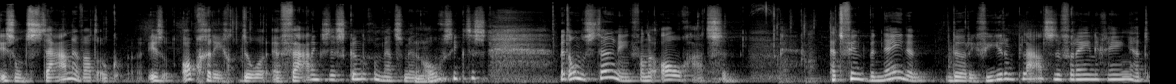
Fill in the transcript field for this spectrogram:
is ontstaan en wat ook is opgericht door ervaringsdeskundigen, mensen met oogziektes, met ondersteuning van de oogartsen. Het vindt beneden de rivieren plaats, de vereniging. Het,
